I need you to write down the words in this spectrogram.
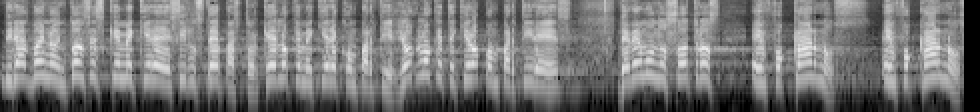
dirás, bueno, entonces, ¿qué me quiere decir usted, pastor? ¿Qué es lo que me quiere compartir? Yo lo que te quiero compartir es, debemos nosotros enfocarnos, enfocarnos,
